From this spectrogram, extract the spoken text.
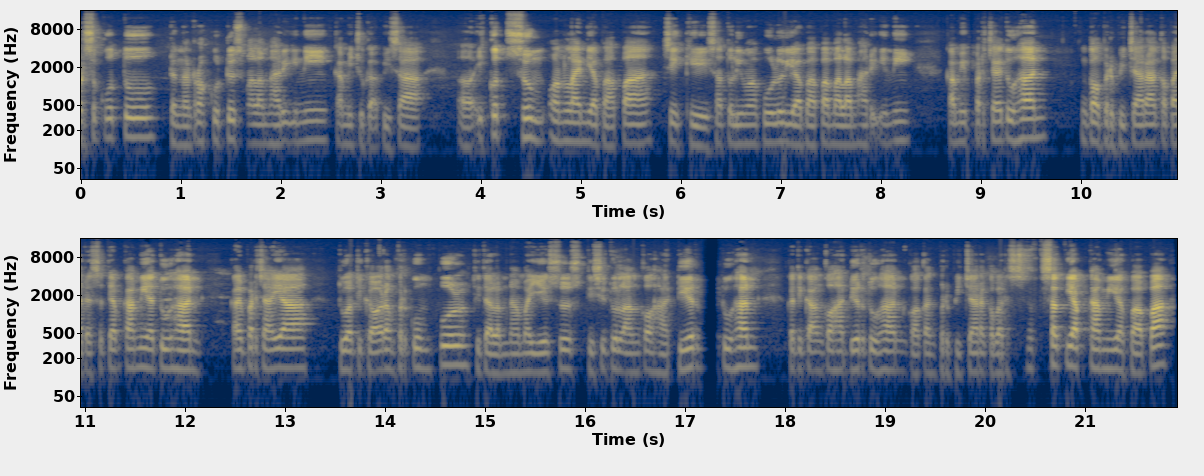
bersekutu dengan Roh Kudus malam hari ini. Kami juga bisa eh, ikut Zoom online ya Bapak, CG 150 ya Bapak malam hari ini. Kami percaya Tuhan, Engkau berbicara kepada setiap kami ya Tuhan. Kami percaya dua tiga orang berkumpul di dalam nama Yesus, di situlah Engkau hadir, Tuhan. Ketika Engkau hadir, Tuhan, Engkau akan berbicara kepada setiap kami ya Bapa.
